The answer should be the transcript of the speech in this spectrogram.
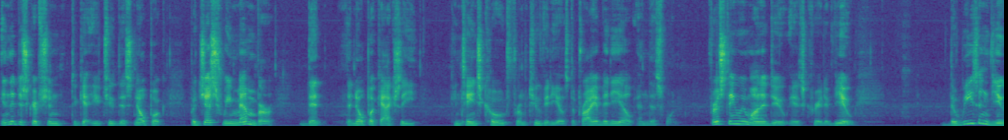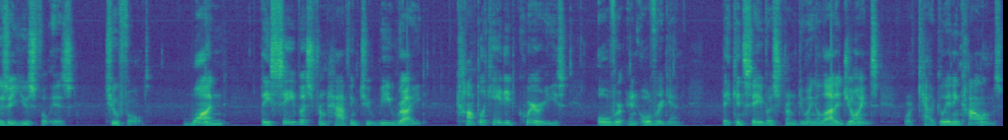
in the description to get you to this notebook, but just remember that the notebook actually contains code from two videos, the prior video and this one. First thing we want to do is create a view. The reason views are useful is twofold. One, they save us from having to rewrite complicated queries over and over again. They can save us from doing a lot of joins or calculating columns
